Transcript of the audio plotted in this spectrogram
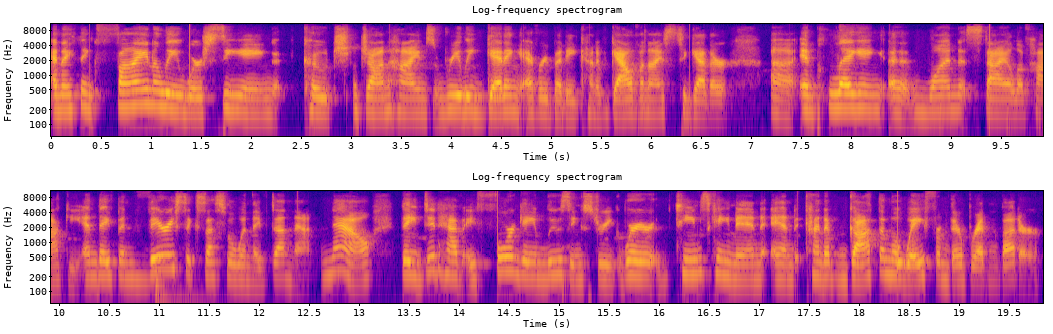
And I think finally we're seeing coach John Hynes really getting everybody kind of galvanized together uh, and playing uh, one style of hockey. And they've been very successful when they've done that. Now, they did have a four game losing streak where teams came in and kind of got them away from their bread and butter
